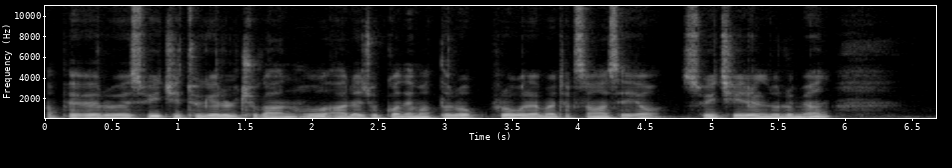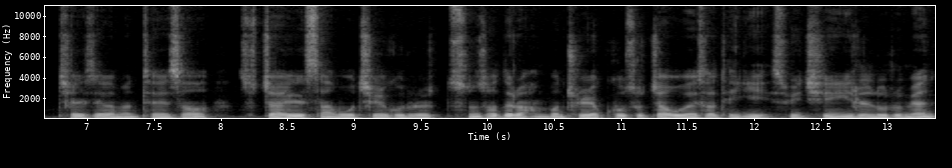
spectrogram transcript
앞에 회로에 스위치 두 개를 추가한 후 아래 조건에 맞도록 프로그램을 작성하세요. 스위치 1을 누르면 7세그먼트에서 숫자 13579를 순서대로 한 번 출력 후 숫자 5에서 대기 스위치 2를 누르면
